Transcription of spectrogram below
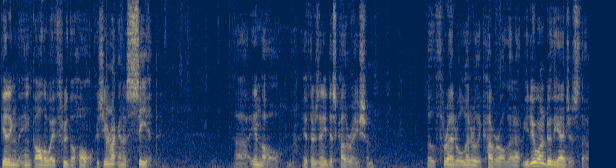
getting the ink all the way through the hole because you're not going to see it uh, in the hole if there's any discoloration the thread will literally cover all that up. You do want to do the edges though.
